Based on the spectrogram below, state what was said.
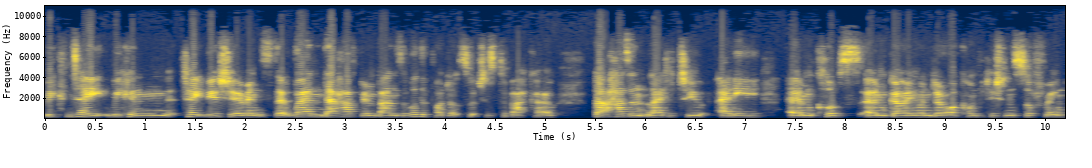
we can take we can take the assurance that when there have been bans of other products such as tobacco, that hasn't led to any um, clubs um, going under or competition suffering,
